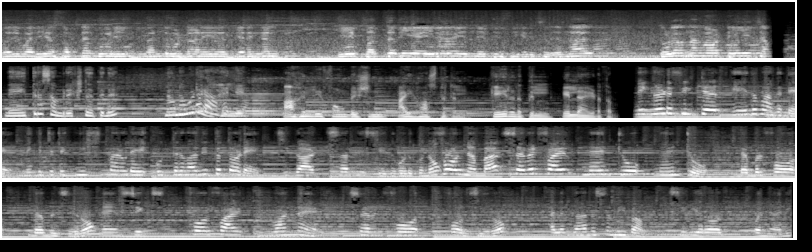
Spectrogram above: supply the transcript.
ഒരു വലിയ സ്വപ്നം കൂടി കണ്ടുകൊണ്ടാണ് ഈ ജനങ്ങൾ ഈ പദ്ധതിയെ ഇരുവരെയും നീട്ടി സ്വീകരിച്ചത്. എന്നാൽ തുടർന്നങ്ങോട്ട് ഈ നേത്ര സംരക്ഷണത്തിന് നമ്മുടെ Ahalya. Ahalya. Foundation eye hospital കേരളത്തിൽ എല്ലായിടത്തും. നിങ്ങളുടെ ഫിൽറ്റർ ഏതുമാകട്ടെ മികച്ച ടെക്നീഷ്യന്മാരുടെ ഉത്തരവാദിത്തത്തോടെ ജിഗാർഡ് സർവീസ് ചെയ്തു കൊടുക്കുന്നു phone number seven five nine two nine two double four double zero nine six four five one nine seven four four zero അലങ്കാന സമീപം സിവി റോഡ് പൊന്നാനി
